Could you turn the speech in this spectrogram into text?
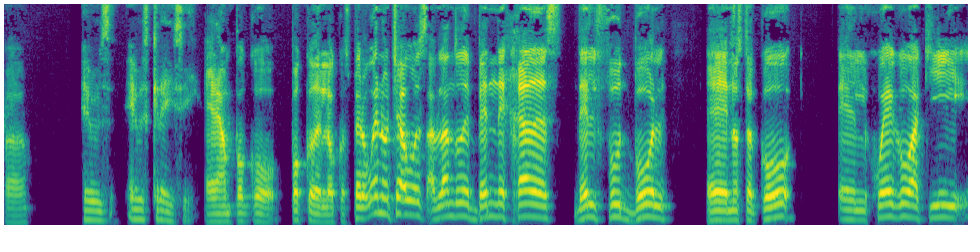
Wow. It was, it was crazy. Era un poco, poco de locos. Pero bueno, chavos, hablando de pendejadas del fútbol, eh, nos tocó el juego aquí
